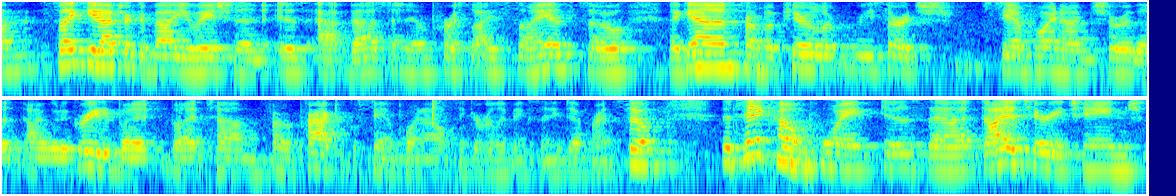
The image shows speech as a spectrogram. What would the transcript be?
Um, psychiatric evaluation is at best an imprecise science. So again, from a pure research standpoint, I'm sure that I would agree, but, but um, from a practical standpoint, I don't think it really makes any difference. So the take-home point is that dietary change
